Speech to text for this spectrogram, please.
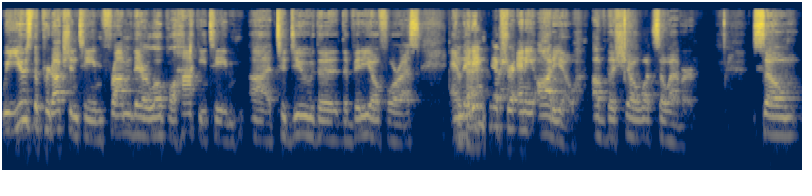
we use the production team from their local hockey team uh, to do the the video for us, and they didn't capture any audio of the show whatsoever. So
